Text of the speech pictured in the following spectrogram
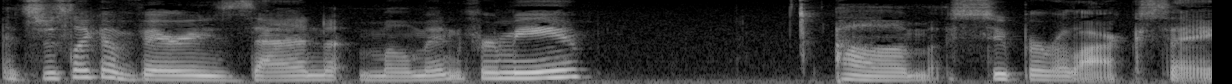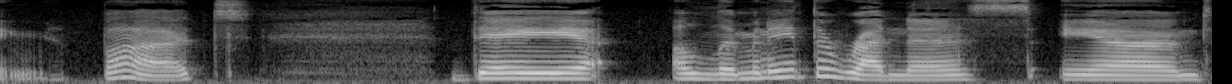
It's just like a very zen moment for me um, super relaxing. But they eliminate the redness and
